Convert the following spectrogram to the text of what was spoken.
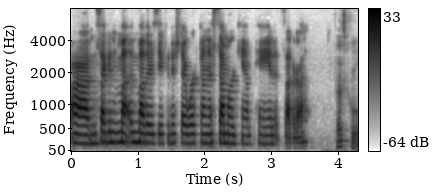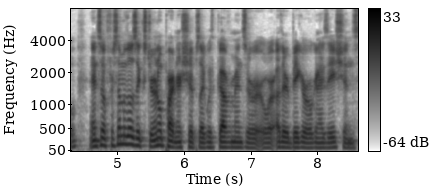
Um, the second Mo- Mother's Day finished, I worked on a summer campaign, etc. That's cool. And so, for some of those external partnerships, like with governments or, or other bigger organizations,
